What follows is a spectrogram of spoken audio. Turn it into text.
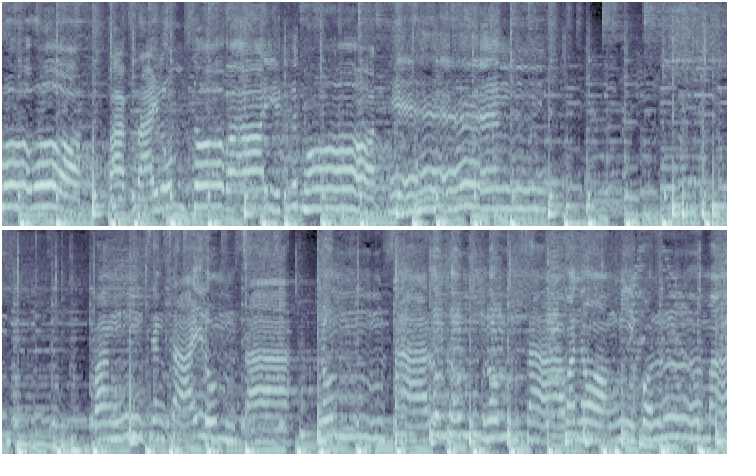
พ่อฝากสายลมโซว่าอายขึ้นฮอดแหงฟังเสียงสายลมสาลมสาลมลมลมสาว่าน้องมีคนใหม่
